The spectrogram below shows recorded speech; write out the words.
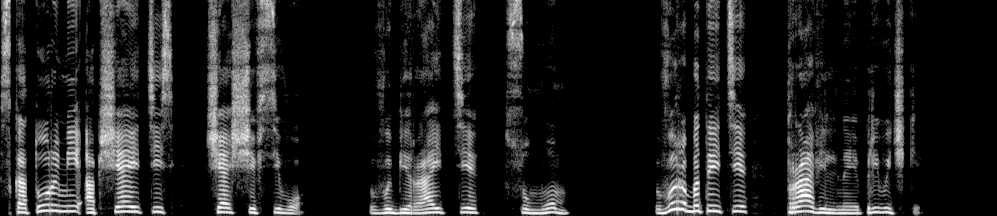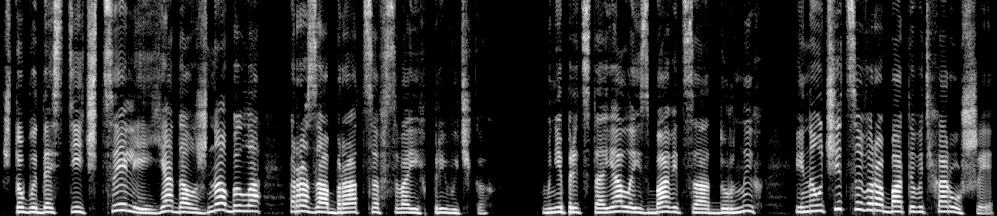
с которыми общаетесь чаще всего. Выбирайте с умом. Выработайте правильные привычки. Чтобы достичь цели, я должна была разобраться в своих привычках. Мне предстояло избавиться от дурных и научиться вырабатывать хорошие,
